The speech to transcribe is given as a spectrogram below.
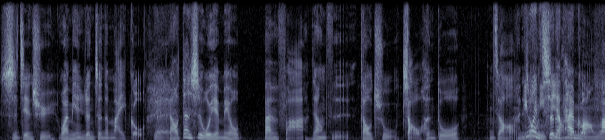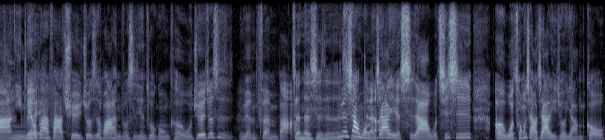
时间去外面认真的买狗，对。然后，但是我也没有办法这样子到处找很多。你知道，因为你真的太忙啦，你没有办法去，就是花很多时间做功课。我觉得就是缘分吧，真的是真的。因为像我们家也是啊，我其实呃，我从小家里就养狗，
